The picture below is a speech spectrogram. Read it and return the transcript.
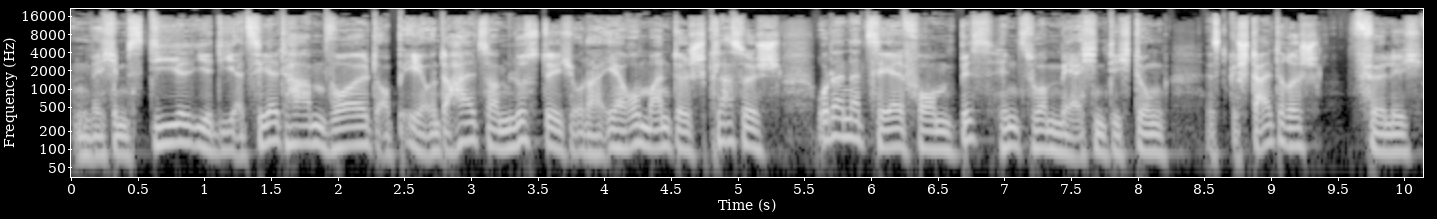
In welchem Stil ihr die erzählt haben wollt, ob eher unterhaltsam, lustig oder eher romantisch, klassisch oder in Erzählform bis hin zur Märchendichtung, ist gestalterisch völlig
